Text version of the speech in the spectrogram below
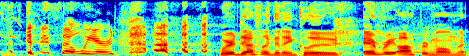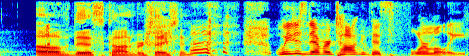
is going to be so weird. We're definitely going to include every awkward moment of this conversation. we just never talk this formally.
